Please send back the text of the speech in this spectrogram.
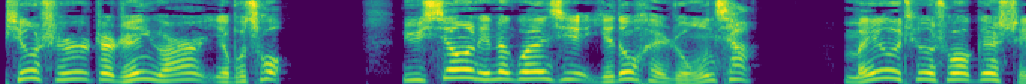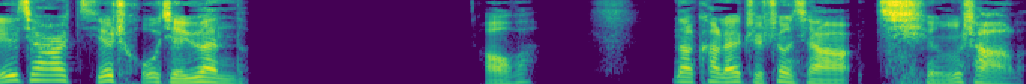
平时这人缘也不错，与相邻的关系也都很融洽，没有听说跟谁家结仇结怨的。”好吧，那看来只剩下情杀了。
